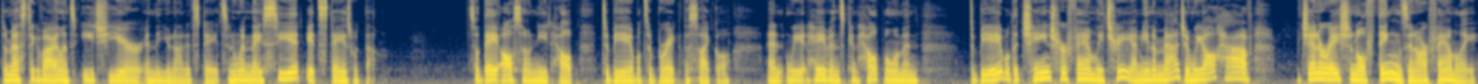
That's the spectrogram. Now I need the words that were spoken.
domestic violence each year in the United States. And when they see it, it stays with them. So they also need help to be able to break the cycle. And we at Havens can help a woman to be able to change her family tree. I mean, imagine we all have generational things in our family.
